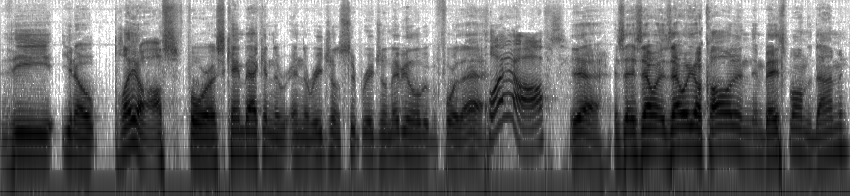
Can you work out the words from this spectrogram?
the you know playoffs for us, came back in the in the regional, super regional, maybe a little bit before that. Playoffs. Yeah, is that is that, what- is that what y'all call it in, in baseball on the diamond?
